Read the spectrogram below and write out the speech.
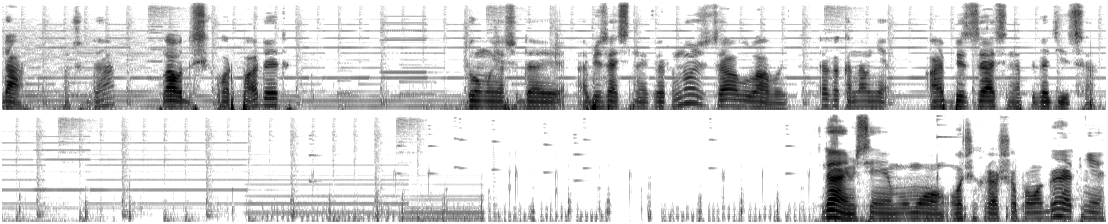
Да, вот сюда. Лава до сих пор падает. Думаю, я сюда и обязательно вернусь за лавой, так как она мне обязательно пригодится. Да, МСМО очень хорошо помогает мне.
